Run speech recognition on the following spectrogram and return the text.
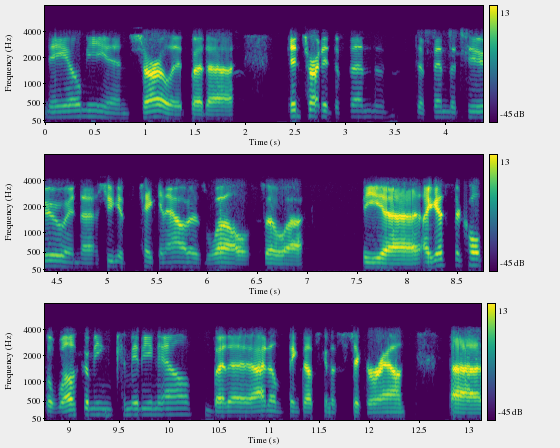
Naomi and Charlotte, but uh did try to defend defend the two, and uh, she gets taken out as well. So uh the uh I guess they're called the welcoming committee now, but uh, I don't think that's going to stick around. Uh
